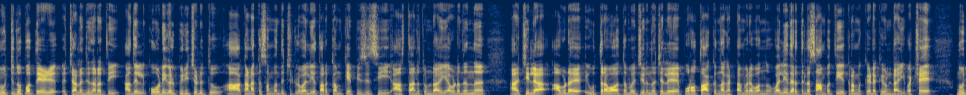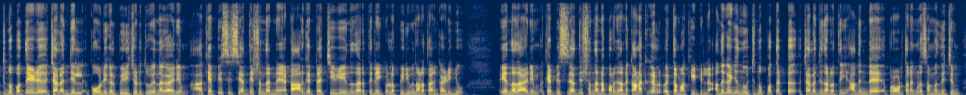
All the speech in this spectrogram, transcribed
നൂറ്റി മുപ്പത്തേഴ് ചലഞ്ച് നടത്തി. അതിൽ കോടികൾ പിരിച്ചെടുത്തു. ആ കണക്ക് സംബന്ധിച്ചിട്ടുള്ള വലിയ തർക്കം കെ പി സി സി ആസ്ഥാനത്തുണ്ടായി. അവിടെ നിന്ന് ചില അവിടെ ഉത്തരവാദിത്വം വെച്ചിരുന്ന ചില പുറത്താക്കുന്ന ഘട്ടം വരെ വന്നു. വലിയ തരത്തിലുള്ള സാമ്പത്തിക ക്രമക്കേടൊക്കെ ഉണ്ടായി. പക്ഷേ നൂറ്റി മുപ്പത്തേഴ് ചലഞ്ചിൽ കോടികൾ പിരിച്ചെടുത്തു എന്ന കാര്യം കെ പി സി സി അധ്യക്ഷൻ തന്നെ ടാർഗറ്റ് അച്ചീവ് ചെയ്യുന്ന തരത്തിലേക്കുള്ള പിരിവ് നടത്താൻ കഴിഞ്ഞു. എന്ന കാര്യം കെ പി സി സി അധ്യക്ഷൻ തന്നെ പറഞ്ഞതാണ്. കണക്കുകൾ വ്യക്തമാക്കിയിട്ടില്ല. അത് കഴിഞ്ഞ് നൂറ്റി മുപ്പത്തെട്ട് ചലഞ്ച് നടത്തി. അതിന്റെ പ്രവർത്തനങ്ങൾ സംബന്ധിച്ചും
